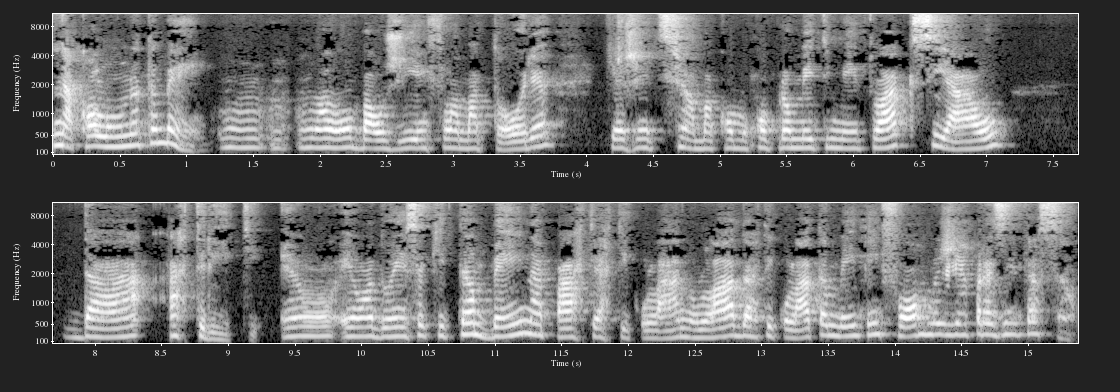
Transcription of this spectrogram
na coluna também, um, uma lombalgia inflamatória que a gente chama como comprometimento axial da artrite. É, um, é, uma doença que também na parte articular, no lado articular, também tem formas de apresentação.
